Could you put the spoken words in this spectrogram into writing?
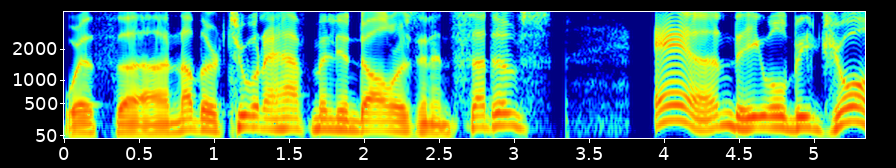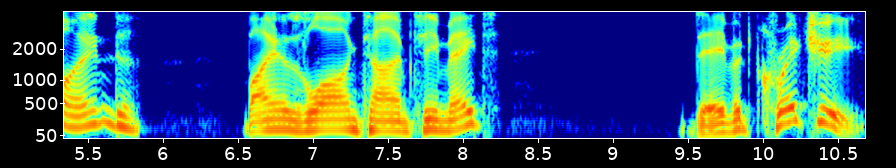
with uh, another $2.5 million in incentives, and he will be joined by his longtime teammate, David Krejci.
